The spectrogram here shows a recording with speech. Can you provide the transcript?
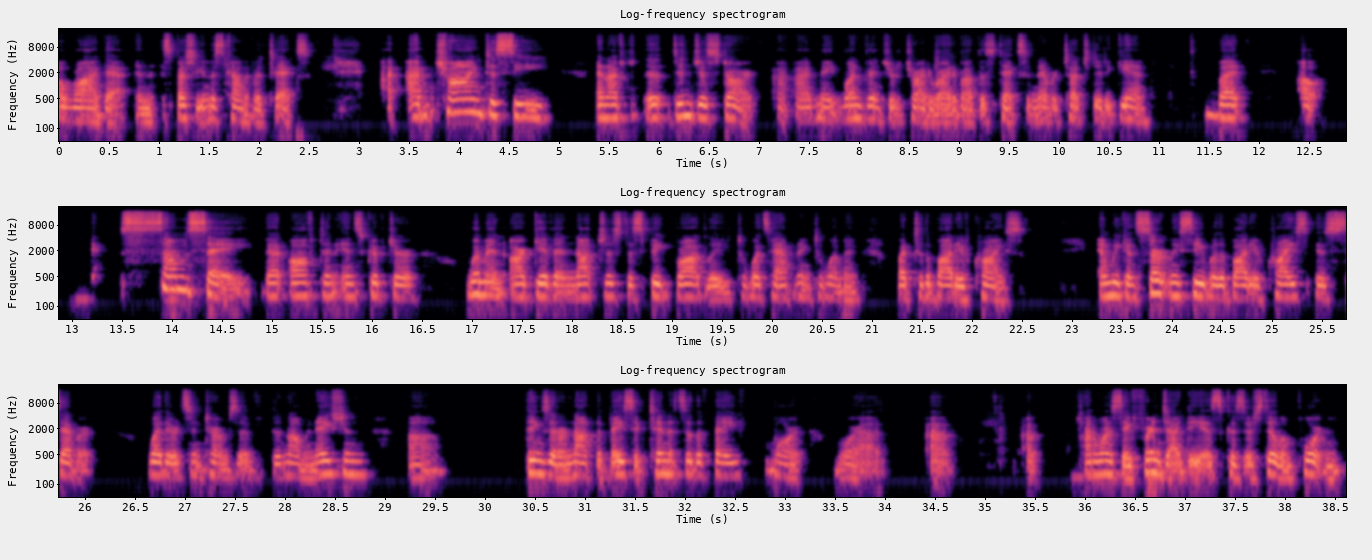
arrive at, and especially in this kind of a text. I, am trying to see, and I didn't just start. I, made one venture to try to write about this text and never touched it again. But uh, some say that often in scripture, women are given not just to speak broadly to what's happening to women, but to the body of Christ. And we can certainly see where the body of Christ is severed, whether it's in terms of denomination, uh, things that are not the basic tenets of the faith, more, more, uh, uh I don't want to say fringe ideas because they're still important,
